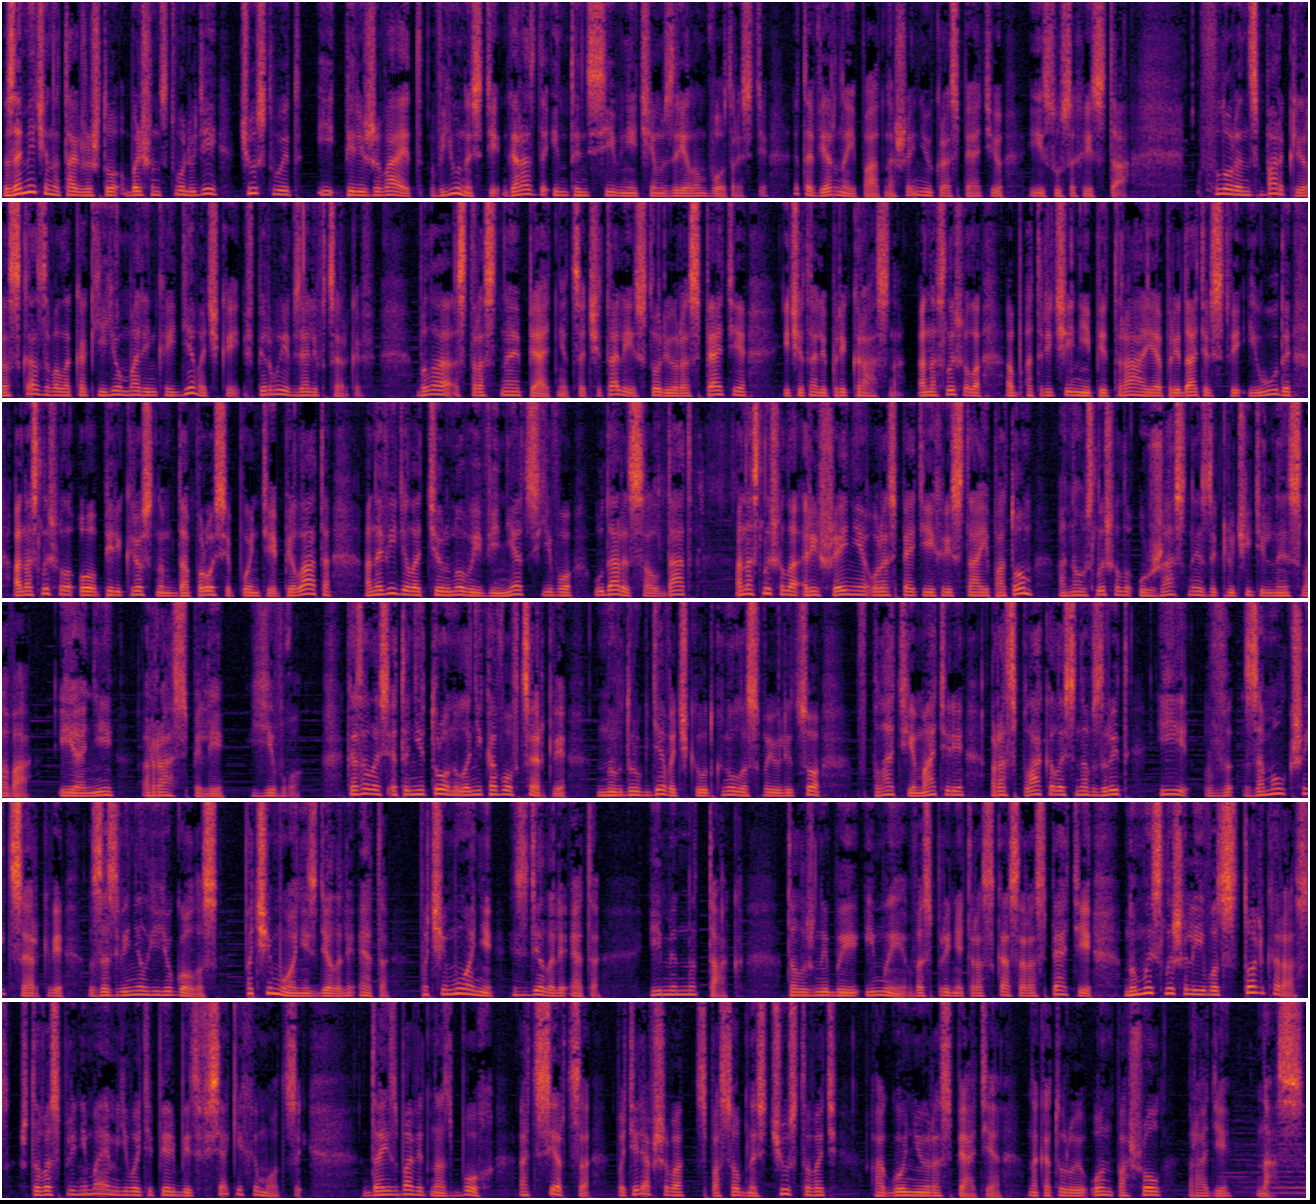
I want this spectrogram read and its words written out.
Замечено также, что большинство людей чувствует и переживает в юности гораздо интенсивнее, чем в зрелом возрасте. Это верно и по отношению к распятию Иисуса Христа. Флоренс Баркли рассказывала, как ее маленькой девочкой впервые взяли в церковь. Была Страстная Пятница, читали историю распятия и читали прекрасно. Она слышала об отречении Петра и о предательстве Иуды, она слышала о перекрестном допросе Понтия Пилата, она видела терновый венец его, удары солдат, она слышала решение о распятии Христа, и потом она услышала ужасные заключительные слова «И они распяли его. Казалось, это не тронуло никого в церкви, но вдруг девочка уткнула свое лицо в платье матери, расплакалась на взрыд, и в замолкшей церкви зазвенел ее голос. Почему они сделали это? Почему они сделали это? Именно так должны бы и мы воспринять рассказ о распятии, но мы слышали его столько раз, что воспринимаем его теперь без всяких эмоций. Да избавит нас Бог от сердца, потерявшего способность чувствовать агонию распятия, на которую он пошел ради нас.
